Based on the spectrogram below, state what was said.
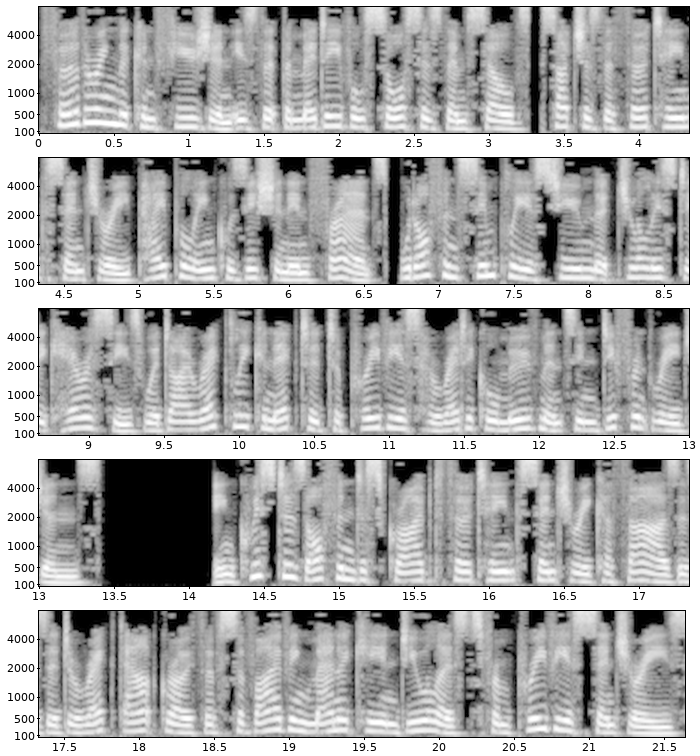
Furthering the confusion is that the medieval sources themselves, such as the 13th-century Papal Inquisition in France, would often simply assume that dualistic heresies were directly connected to previous heretical movements in different regions. Inquisitors often described 13th-century Cathars as a direct outgrowth of surviving Manichaean dualists from previous centuries.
